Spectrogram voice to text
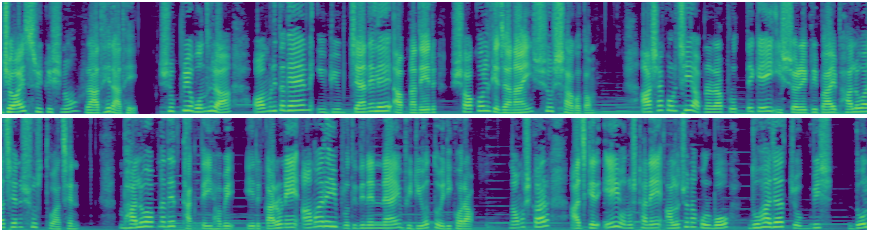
জয় শ্রীকৃষ্ণ, রাধে রাধে। সুপ্রিয় বন্ধুরা, অমৃত জ্ঞান ইউটিউব চ্যানেলে আপনাদের সকলকে জানাই সুস্বাগতম। আশা করছি আপনারা প্রত্যেকেই ঈশ্বরের কৃপায় ভালো আছেন, সুস্থ আছেন। ভালো আপনাদের থাকতেই হবে। এর কারণে আমার এই প্রতিদিনের ন্যায় ভিডিও তৈরি করা। নমস্কার, আজকের এই অনুষ্ঠানে আলোচনা করব দু হাজার চব্বিশ দোল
